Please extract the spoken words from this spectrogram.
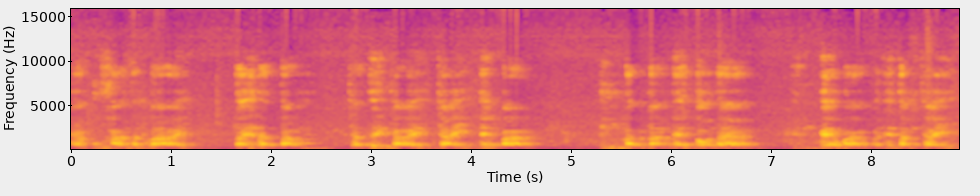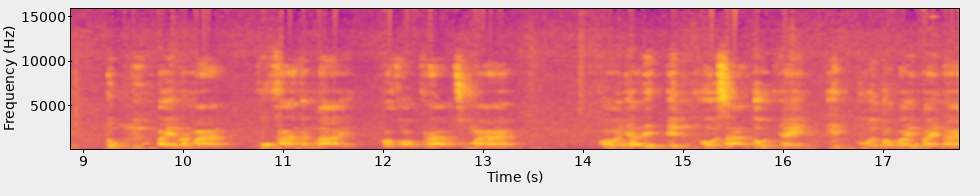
หากผู้ฆ่าทั้งหลาย ได้รับต่ำจะด้วยกายใจและปากตึงรับหลังและต่อหน้า ถึงแม้ว่าไม่ได้ตั้งใจหลงลืมไปประมาทผู้ฆ่าทั้งหลายก็ขอกราบสุมา ขออย่าได้เป็นโทสาโตดใหญ่ติดตัวต่อไปไปหน้า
